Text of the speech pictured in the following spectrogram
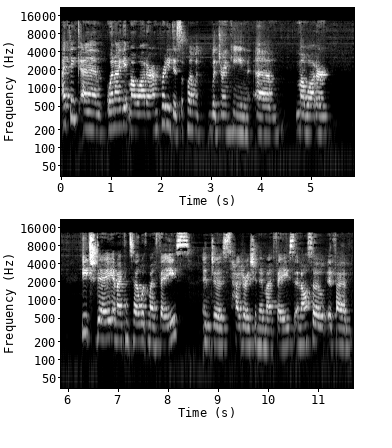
I think um, when I get my water, I'm pretty disciplined with, with drinking um, my water each day, and I can tell with my face and just hydration in my face. And also, if I'm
